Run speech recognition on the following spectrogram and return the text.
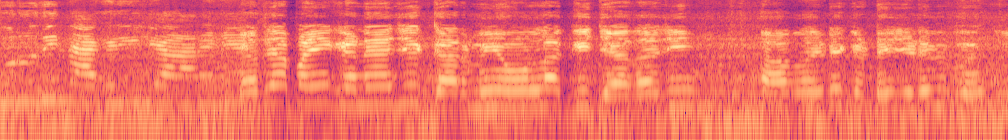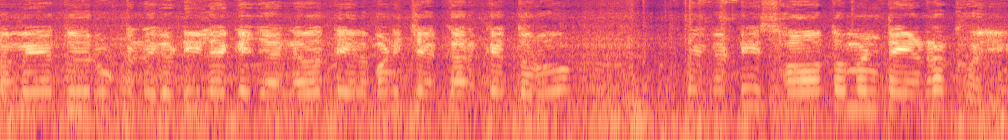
ਗੁਰੂ ਦੀ ਨਗਰੀ ਜਾ ਰਹੇ ਹਾਂ। ਵੈਸੇ ਆਪਾਂ ਇਹ ਕਹਿੰਦੇ ਆ ਜੀ ਗਰਮੀ ਆਉਣ ਲੱਗੀ ਜ਼ਿਆਦਾ ਜੀ। ਆਪ ਜਿਹੜੇ ਗੱਡੀ ਜਿਹੜੇ ਵੀ ਲੰਮੇ ਤੁਸੀਂ ਰੂਟਾਂ ਦੀ ਗੱਡੀ ਲੈ ਕੇ ਜਾਂਦੇ ਹੋ ਤੇਲ ਪਾਣੀ ਚੈੱਕ ਕਰਕੇ ਤੁਰੋ ਤੇ ਗੱਡੀ 100 ਤੋਂ ਮੇਨਟੇਨ ਰੱਖੋ ਜੀ।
